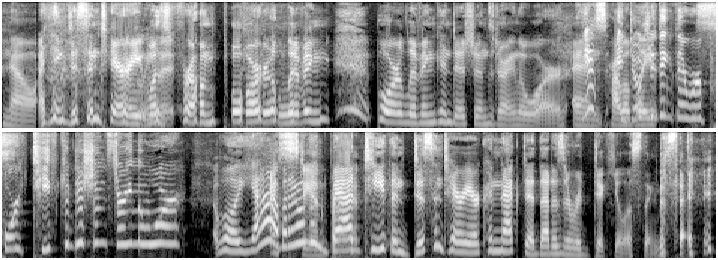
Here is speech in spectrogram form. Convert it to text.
No, I think dysentery believe was it. from poor living, poor living conditions during the war, and yes, probably. and don't you think there were poor teeth conditions during the war? Well, yeah, but I don't think bad it. teeth and dysentery are connected. That is a ridiculous thing to say.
